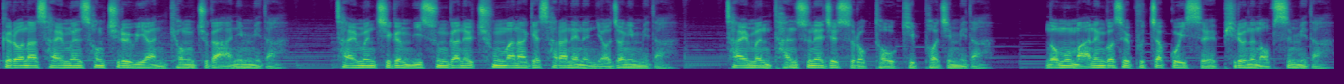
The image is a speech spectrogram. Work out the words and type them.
그러나 삶은 성취를 위한 경주가 아닙니다. 삶은 지금 이 순간을 충만하게 살아내는 여정입니다. 삶은 단순해질수록 더욱 깊어집니다. 너무 많은 것을 붙잡고 있을 필요는 없습니다.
